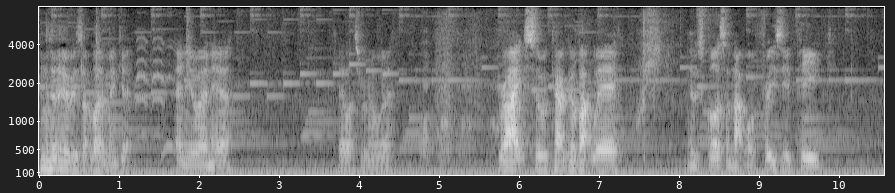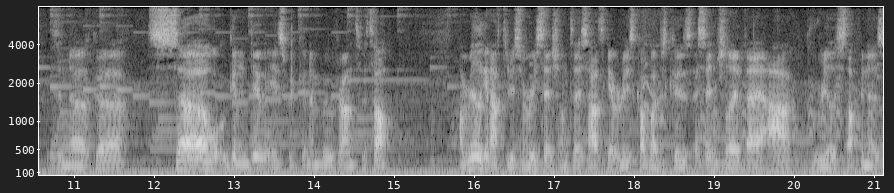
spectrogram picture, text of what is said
He's not letting me get anywhere near. Okay, let's run away. Right, so we can't go that way. It was close on that one. Freezy Peak is a no-go. So, what we're going to do is we're going to move around to the top. I'm really going to have to do some research onto this, how to get rid of these cobwebs, because essentially they are really stopping us.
